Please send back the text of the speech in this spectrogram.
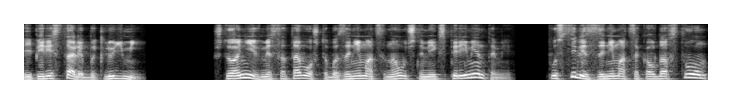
и перестали быть людьми. Что они вместо того, чтобы заниматься научными экспериментами, пустились заниматься колдовством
